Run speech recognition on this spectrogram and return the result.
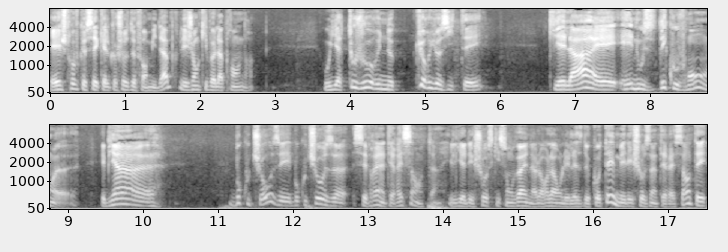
Et je trouve que c'est quelque chose de formidable, les gens qui veulent apprendre, où il y a toujours une curiosité qui est là et, nous découvrons, euh, eh bien, euh, beaucoup de choses, et beaucoup de choses, c'est vrai, intéressantes. Hein. Il y a des choses qui sont vaines, alors là on les laisse de côté, mais les choses intéressantes. Et,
